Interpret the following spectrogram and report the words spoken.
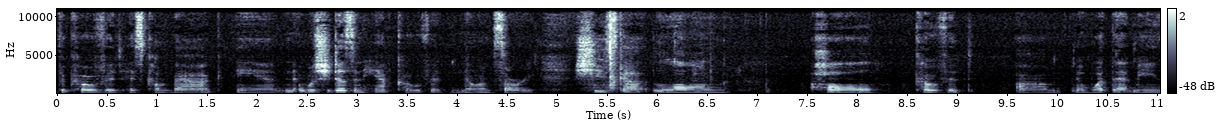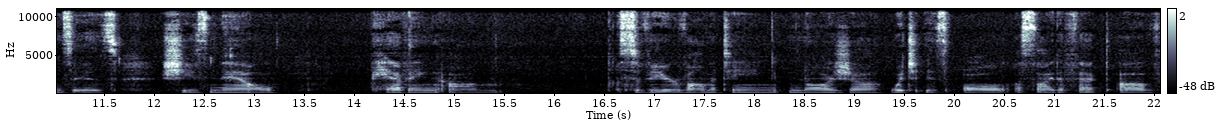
the COVID has come back, and, well, she doesn't have COVID. No, I'm sorry she's got long haul COVID. Um, and what that means is she's now having um, severe vomiting, nausea, which is all a side effect of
